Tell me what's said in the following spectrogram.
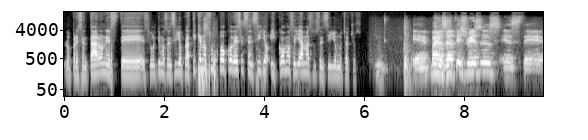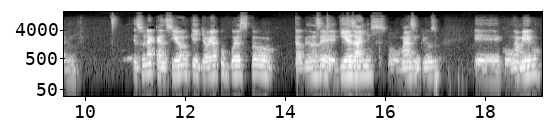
Lo presentaron este su último sencillo. Platíquenos un poco de ese sencillo y cómo se llama su sencillo, muchachos. Eh, bueno, Selfish Reasons, este es una canción que yo había compuesto tal vez hace 10 años o más incluso, eh, con un amigo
